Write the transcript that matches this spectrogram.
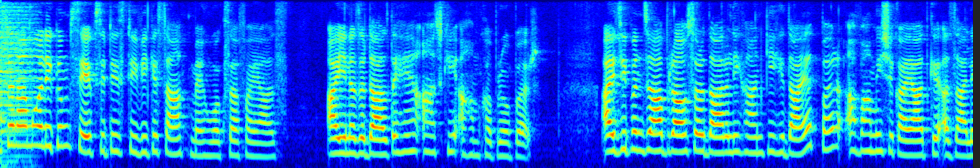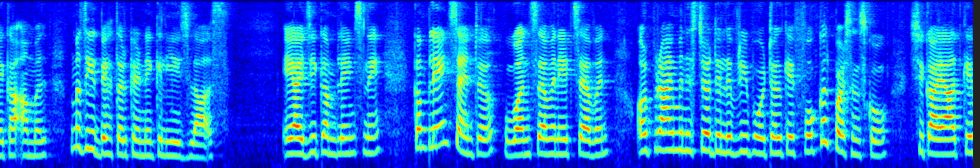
असलम सेफ़ सिटीज़ टीवी के साथ मैं हूँ अक्सा फयाज। आइए नज़र डालते हैं आज की अहम खबरों पर। आईजी पंजाब राव सरदार अली खान की हिदायत पर अवामी शिकायत के अजाले का अमल मजीद बेहतर करने के लिए इजलास। ए आई जी कंप्लेंट्स ने कंप्लेंट सेंटर 1787 और प्राइम मिनिस्टर डिलीवरी पोर्टल के फोकल पर्सन को शिकायत के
